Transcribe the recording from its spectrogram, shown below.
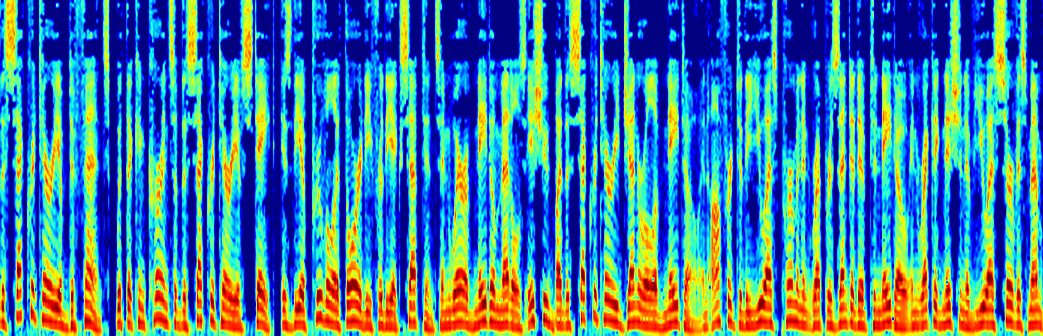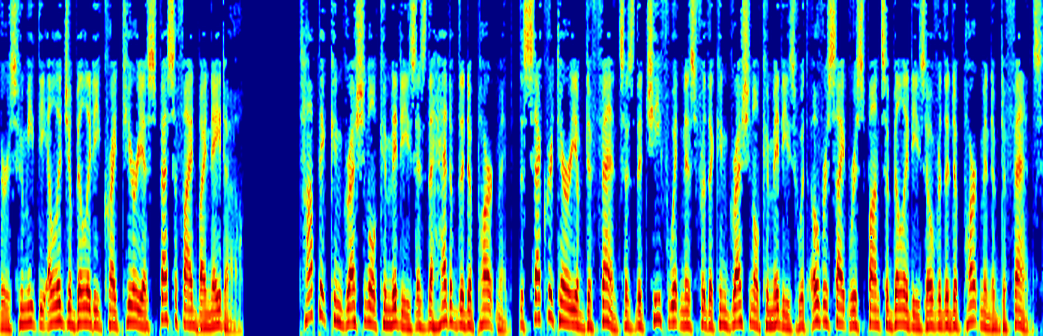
The Secretary of Defense, with the concurrence of the Secretary of State, is the approval authority for the acceptance and wear of NATO medals issued by the Secretary-General of NATO and offered to the U.S. Permanent Representative to NATO in recognition of U.S. service members who meet the eligibility criteria specified by NATO. Topic Congressional committees As the head of the department, the Secretary of Defense is the chief witness for the congressional committees with oversight responsibilities over the Department of Defense.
